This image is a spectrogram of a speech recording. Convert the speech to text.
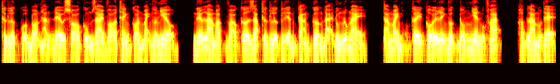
thực lực của bọn hắn đều so cùng giai võ thánh còn mạnh hơn nhiều, nếu là mặc vào cơ giáp thực lực liền càng cường đại. Đúng lúc này, tám mảnh cây cối lĩnh vực đống nhiên bộc phát, hợp làm một thể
